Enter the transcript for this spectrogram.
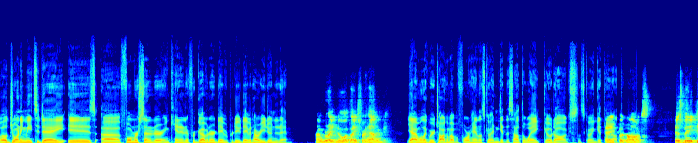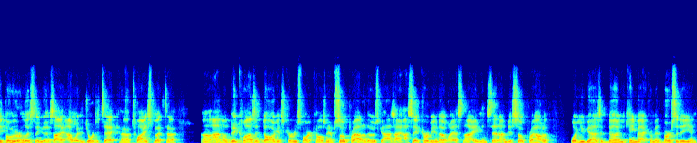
Well, joining me today is uh, former senator and candidate for governor David Perdue. David, how are you doing today? I'm great, Noah. Thanks for having me. Yeah, well, like we were talking about beforehand, let's go ahead and get this out the way. Go dogs! Let's go ahead and get that hey, out. Go dogs! Way. As many people who are listening to this, I, I went to Georgia Tech uh, twice, but uh, uh, I'm a big closet dog, as Kirby Smart calls me. I'm so proud of those guys. I, I sent Kirby a note last night and said, I'm just so proud of what you guys have done. You came back from adversity and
